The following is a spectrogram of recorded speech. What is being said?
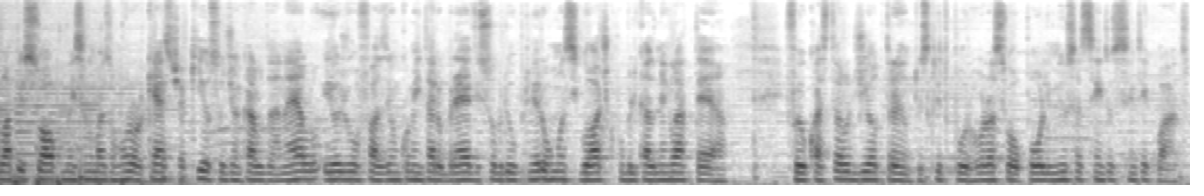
Olá pessoal, começando mais um Horrorcast aqui, eu sou Giancarlo Danello e hoje eu vou fazer um comentário breve sobre o primeiro romance gótico publicado na Inglaterra. Foi o Castelo de Otranto, escrito por Horace Walpole em 1764.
